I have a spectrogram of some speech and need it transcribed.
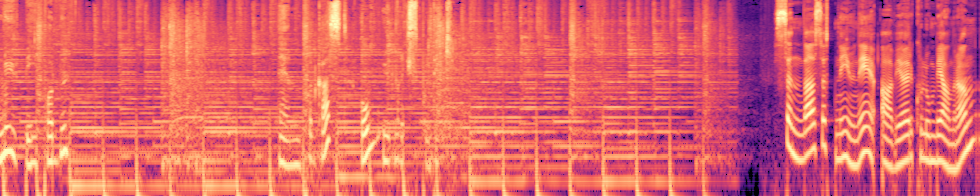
Nupipodden. En podkast om utenrikspolitikk. Søndag 17.6 avgjør colombianerne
